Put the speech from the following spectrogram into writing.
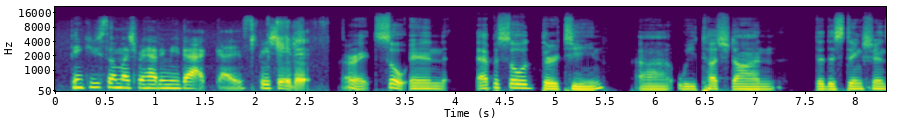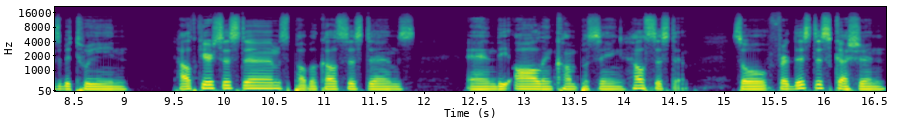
Thank you so much for having me back, guys. Appreciate it. All right. So in episode 13, uh, we touched on the distinctions between healthcare systems, public health systems, and the all encompassing health system. So for this discussion,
